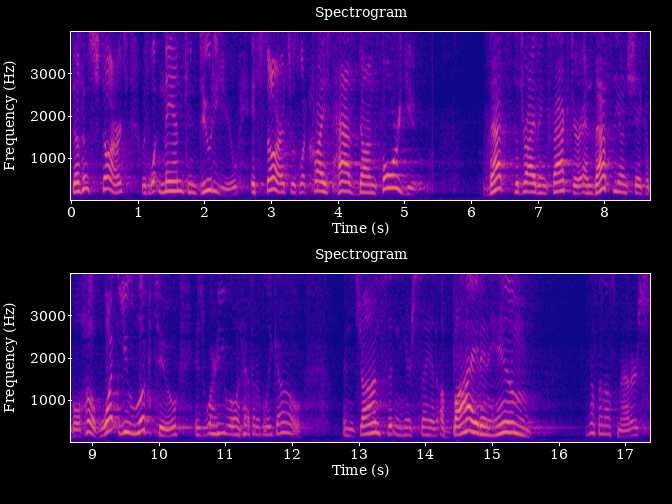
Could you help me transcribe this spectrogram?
doesn't start with what man can do to you, it starts with what Christ has done for you. That's the driving factor, and that's the unshakable hope. What you look to is where you will inevitably go. And John's sitting here saying, Abide in him. Nothing else matters.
